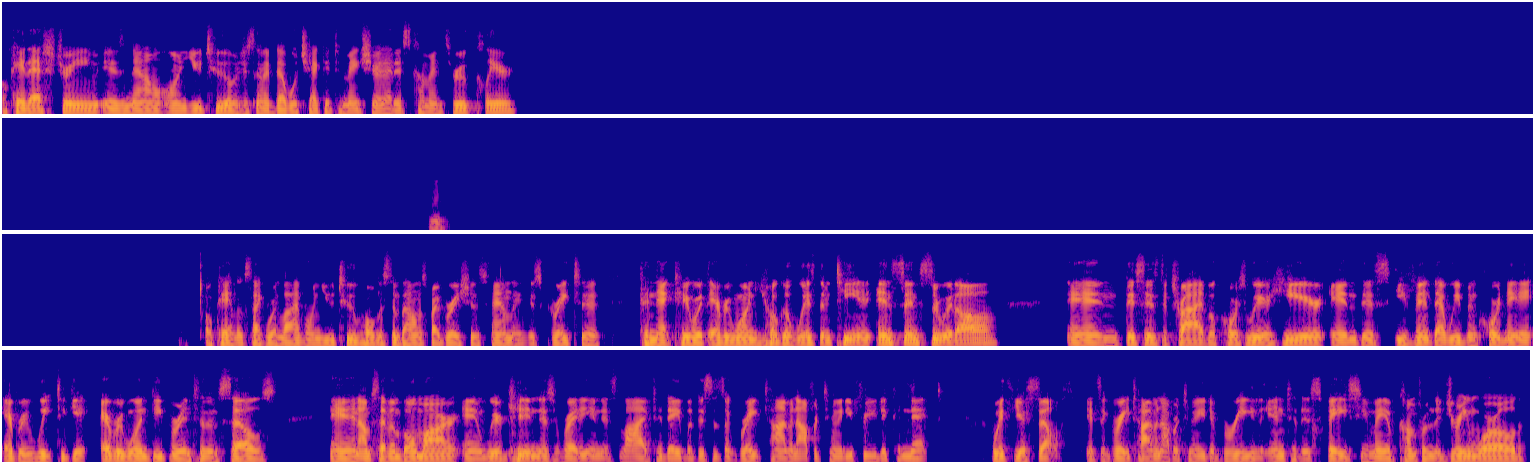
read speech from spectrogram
Okay, that stream is now on YouTube. I'm just going to double check it to make sure that it's coming through clear. Okay, it looks like we're live on YouTube, Wholeness and Balance Vibrations family. It's great to connect here with everyone, yoga, wisdom, tea, and incense through it all. And this is the tribe. Of course, we are here in this event that we've been coordinating every week to get everyone deeper into themselves. And I'm Sevan Bomar, and we're getting this ready and it's live today. But this is a great time and opportunity for you to connect with yourself. It's a great time and opportunity to breathe into this space. You may have come from the dream world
